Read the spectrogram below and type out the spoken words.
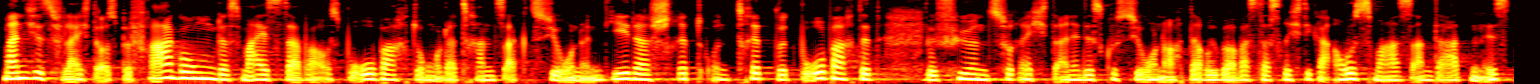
Manches vielleicht aus Befragungen, das meiste aber aus Beobachtungen oder Transaktionen. Jeder Schritt und Tritt wird beobachtet. Wir führen zu Recht eine Diskussion auch darüber, was das richtige Ausmaß an Daten ist.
